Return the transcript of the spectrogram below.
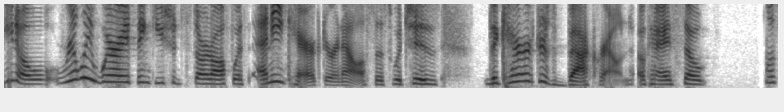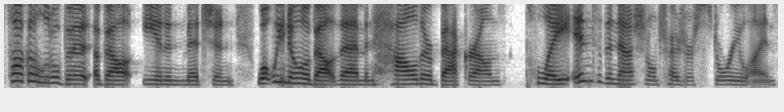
you know, really where I think you should start off with any character analysis, which is the character's background. Okay, so let's talk a little bit about Ian and Mitch and what we know about them and how their backgrounds play into the National Treasure storylines,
